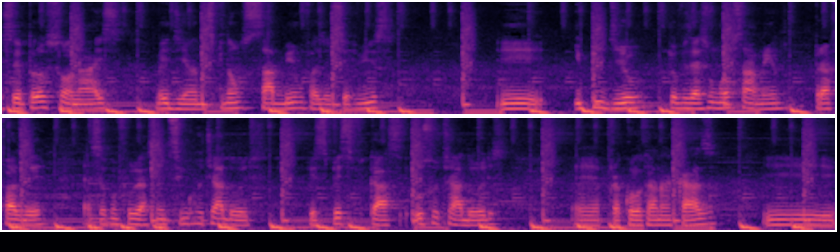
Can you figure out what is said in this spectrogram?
receber profissionais medianos que não sabiam fazer o serviço e, e pediu que eu fizesse um orçamento para fazer essa configuração de cinco roteadores, que especificasse os roteadores é, para colocar na casa e,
